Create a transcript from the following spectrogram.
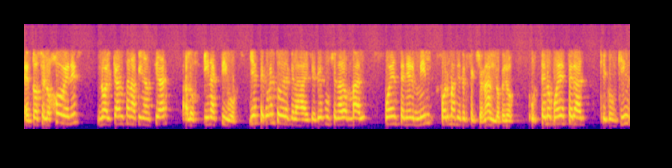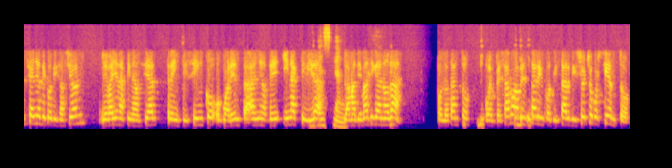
Entonces los jóvenes no alcanzan a financiar a los inactivos. Y este cuento de que las AFP funcionaron mal, pueden tener mil formas de perfeccionarlo, pero usted no puede esperar que con 15 años de cotización le vayan a financiar 35 o 40 años de inactividad. La matemática no da. Por lo tanto, o empezamos a pensar en cotizar 18%,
